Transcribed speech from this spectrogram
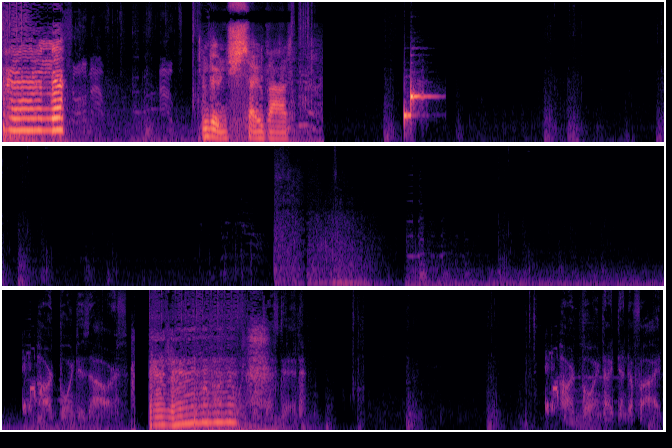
I'm doing so bad. Hardpoint is ours. Na, na. Contested. Hardpoint identified.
